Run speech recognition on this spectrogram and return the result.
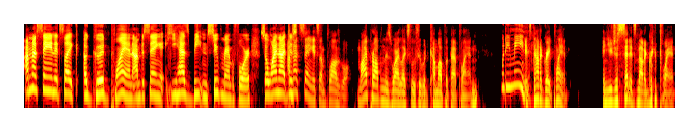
I'm not saying it's like a good plan. I'm just saying he has beaten Superman before. So why not just. I'm not saying it's implausible. My problem is why Lex Luthor would come up with that plan. What do you mean? It's not a great plan. And you just said it's not a great plan.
